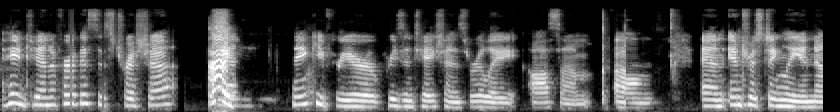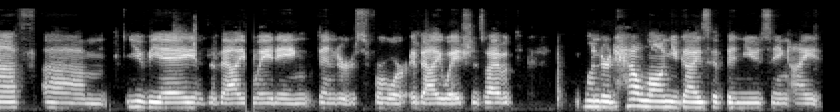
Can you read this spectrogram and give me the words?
Hey, Jennifer, this is Trisha. Hi. And thank you for your presentation. It's really awesome. Um, and interestingly enough, um, UVA is evaluating vendors for evaluation. So I have wondered how long you guys have been using I,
